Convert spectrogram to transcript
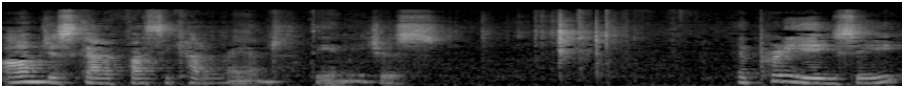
I'm just going to fussy cut around the images. They're pretty easy.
